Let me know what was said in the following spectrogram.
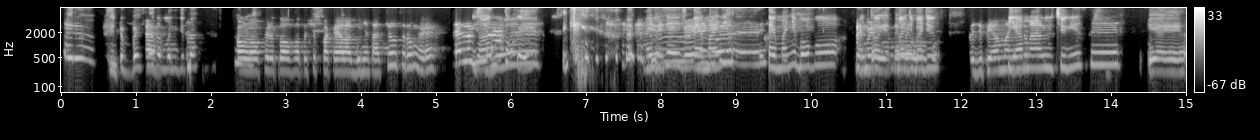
Aduh, the best lah Eh. temen kita. Kalau virtual photoshoot pakai lagunya Tacil seru gak ya? Eh lu? Ngantuk kayaknya. Ayo guys, temanya temanya bobo. Iya, Baju-baju Baju piyama gitu. piyama lucu gitu. Iya, iya, iya.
